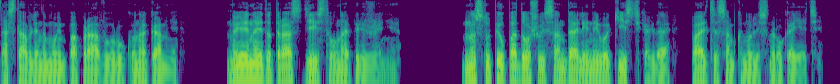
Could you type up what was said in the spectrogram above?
оставленному им по правую руку на камне, но я и на этот раз действовал на опережение. Наступил подошвой сандалии на его кисть, когда пальцы сомкнулись на рукояти.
